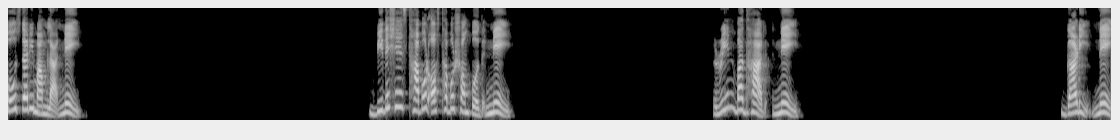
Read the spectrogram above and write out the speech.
ফৌজদারি মামলা নেই। বিদেশে স্থাবর অস্থাবর সম্পদ নেই। ঋণ বা ধার নেই। গাড়ি নেই।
